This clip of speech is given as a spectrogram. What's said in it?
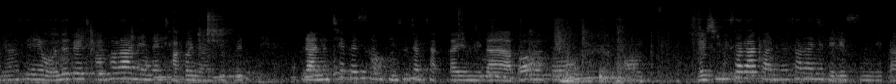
안녕하세요. 오늘을 잘 살아내는 작은 연습이라는 책을 쓴 김수정 작가입니다. 앞으로도 어, 열심히 살아가는 사람이 되겠습니다.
